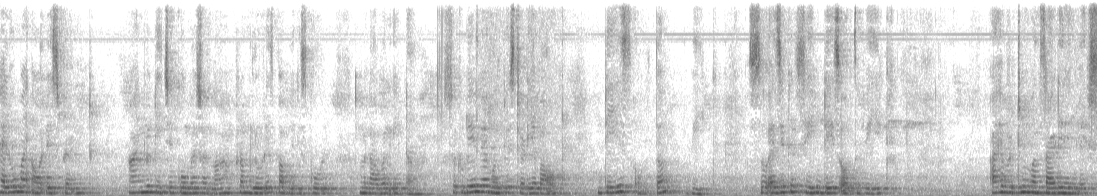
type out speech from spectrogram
Hello my all student I am your teacher Komal Sharma from glorious public school Malawan Etah so today we are going to study about days of the week so as you can see days of the week I have written one side in English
